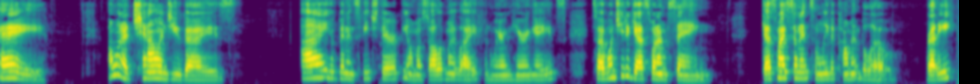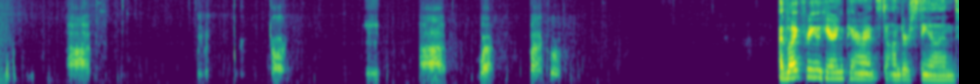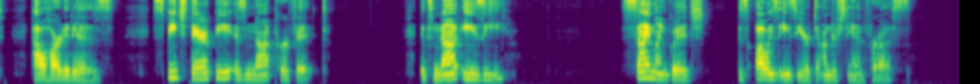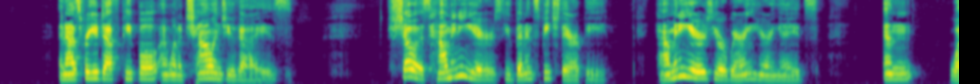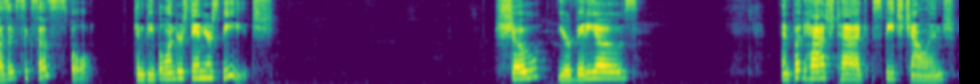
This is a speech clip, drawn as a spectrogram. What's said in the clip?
Hey, I want to challenge you guys. I have been in speech therapy almost all of my life and wearing hearing aids. So I want you to guess what I'm saying. Guess my sentence and leave a comment below. Ready? Uh? I'd like for you hearing parents to understand how hard it is. Speech therapy is not perfect. It's not easy. Sign language is always easier to understand for us. And as for you deaf people, I want to challenge you guys. Show us how many years you've been in speech therapy, how many years you are wearing hearing aids, and was it successful? Can people understand your speech? Show your videos and put hashtag speech challenge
